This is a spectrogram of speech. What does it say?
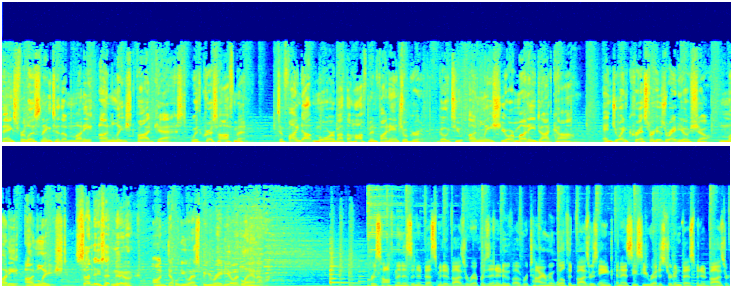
Thanks for listening to the Money Unleashed podcast with Chris Hoffman. To find out more about the Hoffman Financial Group, go to unleashyourmoney.com and join Chris for his radio show, Money Unleashed, Sundays at noon on WSB Radio Atlanta. Chris Hoffman is an investment advisor representative of Retirement Wealth Advisors Inc., an SEC registered investment advisor.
